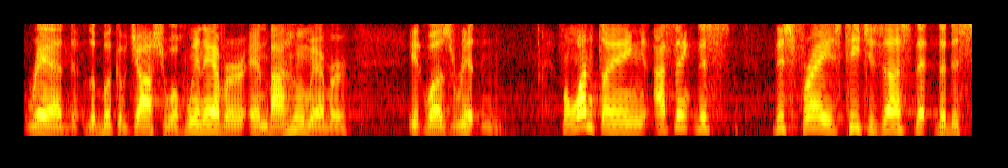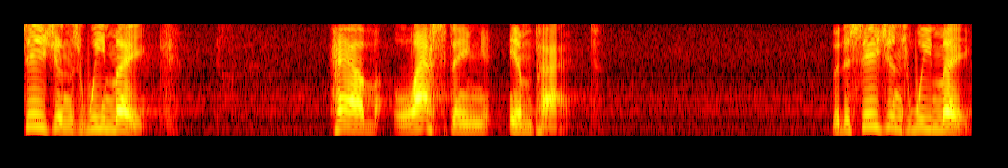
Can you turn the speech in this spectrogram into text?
read the book of Joshua, whenever and by whomever it was written. For one thing, I think this, this phrase teaches us that the decisions we make have lasting impact. The decisions we make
